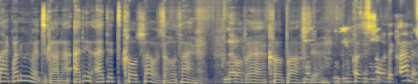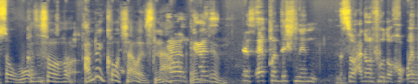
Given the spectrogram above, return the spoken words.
Like when we went to Ghana, I did I did cold showers the whole time. No. Cold, yeah, cold baths, yeah. Because it's so the climate's so warm. Because it's so hot. I'm doing cold showers now Uh, in the gym. there's air conditioning, so I don't feel the hot weather.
